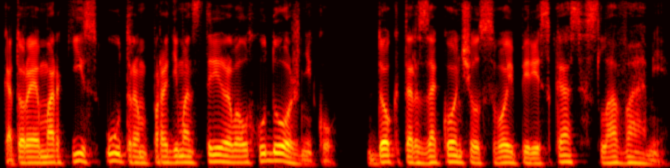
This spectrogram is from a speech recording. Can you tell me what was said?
которое Маркиз утром продемонстрировал художнику. Доктор закончил свой пересказ словами.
